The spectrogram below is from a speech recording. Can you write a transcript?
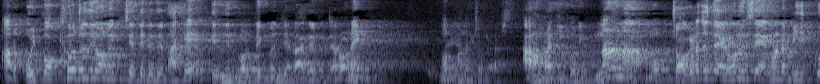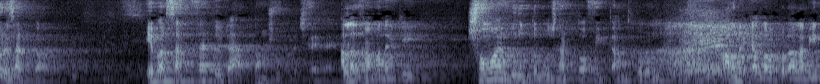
আর ওই পক্ষেও যদি অনেক চেতে টেতে থাকে, তিন দিন পর দেখবেন যে রাগের মিটার অনেক নর্মালে চলে আসছে। আর আমরা কি করি? না না ঝগড়া যদি এখন হচ্ছে এখন বিহিত করে ছাড়তে হবে। এবার ছাড়তে ছাড়তে ওইটা ধ্বংস করে ছেড়ে দেয়। আল্লাহ আমাদেরকে সময়ের গুরুত্ব বোঝার তৌফিক দান করুন। আমাদেরকে আল্লাহ রব্বুল আলমিন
